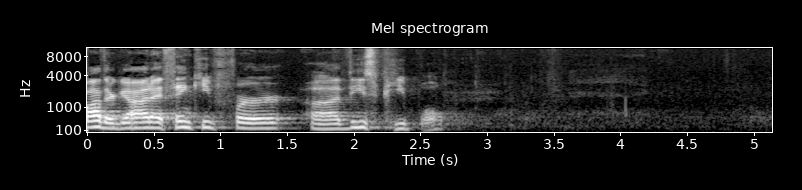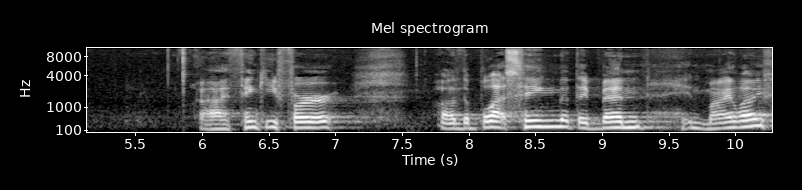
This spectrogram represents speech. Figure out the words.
Father God, I thank you for uh, these people. I thank you for uh, the blessing that they've been in my life,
